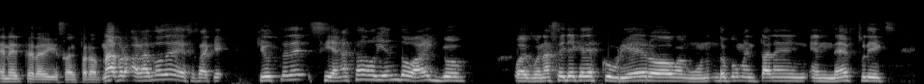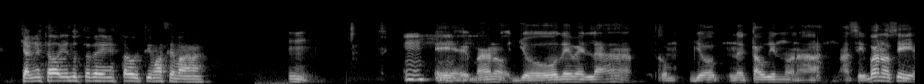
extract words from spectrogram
en, el, televisor. Pero nada, pero hablando de eso, o sea, que, que ustedes, si han estado viendo algo o alguna serie que descubrieron, o algún documental en, en Netflix que han estado viendo ustedes en esta última semana. Mm. Eh, hermano, yo de verdad yo no he estado viendo nada así. Bueno, sí,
